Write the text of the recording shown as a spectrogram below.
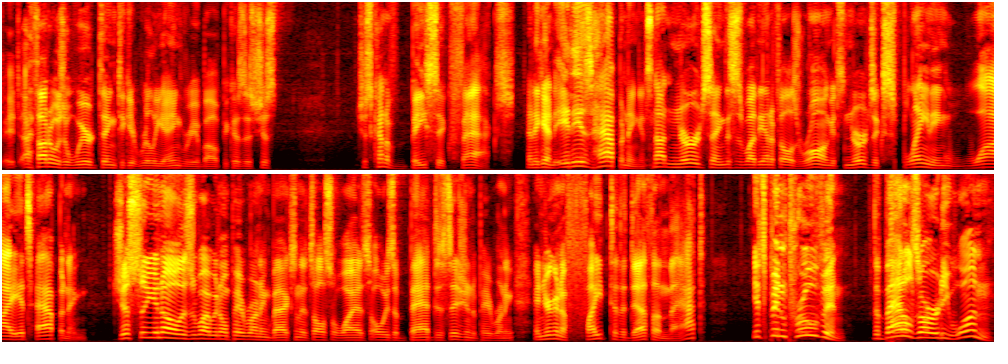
it, I thought it was a weird thing to get really angry about because it's just, just kind of basic facts. And again, it is happening. It's not nerds saying this is why the NFL is wrong. It's nerds explaining why it's happening. Just so you know, this is why we don't pay running backs, and it's also why it's always a bad decision to pay running. And you're going to fight to the death on that? It's been proven. The battle's already won.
